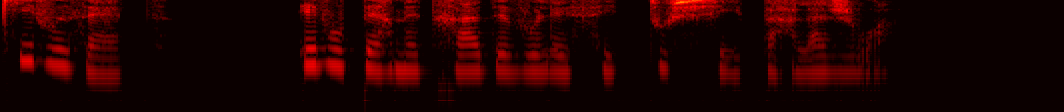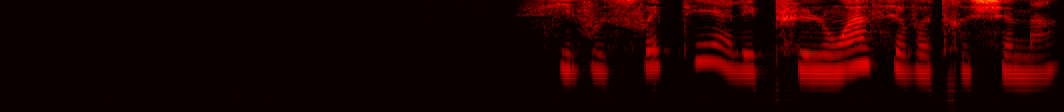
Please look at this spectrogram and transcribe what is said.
qui vous êtes, et vous permettra de vous laisser toucher par la joie. Si vous souhaitez aller plus loin sur votre chemin,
